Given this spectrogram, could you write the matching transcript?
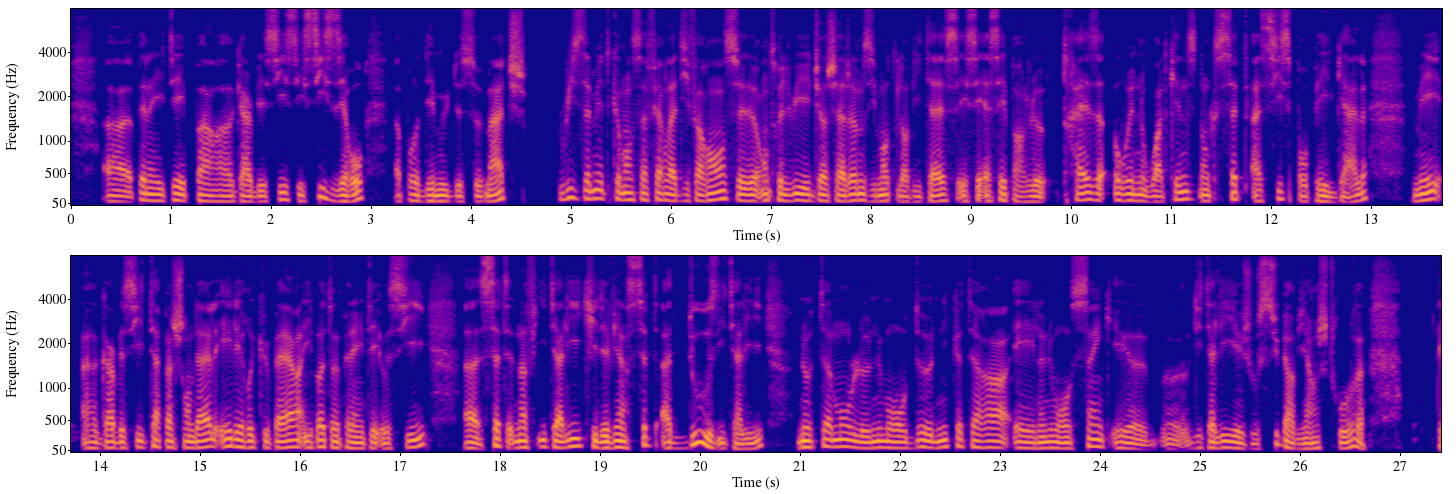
pénalité par euh, Garbessi, c'est 6-0 euh, pour le début de ce match. Louis Zamit commence à faire la différence entre lui et Josh Adams. Ils montent leur vitesse et c'est essayé par le 13 Owen Watkins, donc 7 à 6 pour Pays de Galles. Mais euh, Garbessi tape un chandelle et les récupère. Il botte une pénalité aussi. 7-9 Italie qui devient 7 à 12 Italie. Notamment le numéro 2 Nicotera et le numéro 5 d'Italie jouent super bien, je trouve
